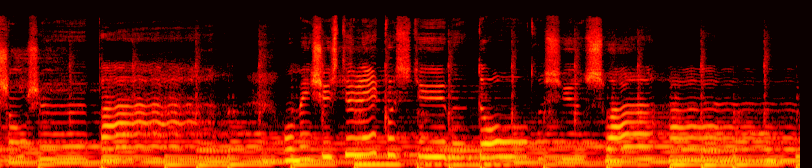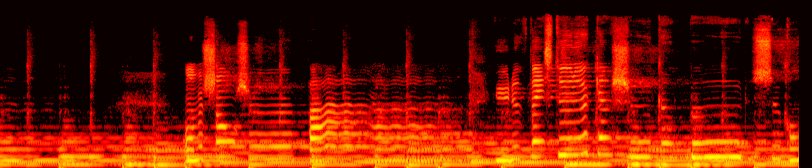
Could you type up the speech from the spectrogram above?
change pas. On met juste les costumes d'autres sur soi. On ne change pas. Une veste ne cache qu'un peu de seconde.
